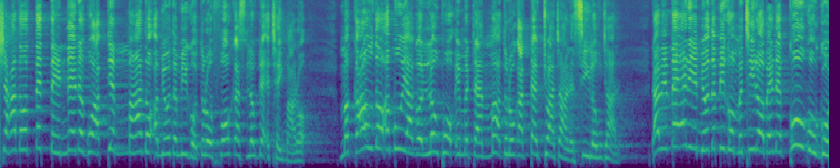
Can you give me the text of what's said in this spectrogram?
ရှားသောတက်တဲ့နဲ့တကွာပြစ်မှားသောအမျိုးသမီးကိုသူတို့ focus လုပ်တဲ့အချိန်မှာတော့မကောင်းသောအမှုရာကိုလှုပ်ဖို့အင်မတန်မှသူတို့ကတက်ကြွကြတယ်စီလုံးကြတယ်ဒါပေမဲ့အဲ့ဒီအမျိုးသမီးကိုမကြည့်တော့ဘဲနဲ့ကိုယ့်ကိုယ်ကို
